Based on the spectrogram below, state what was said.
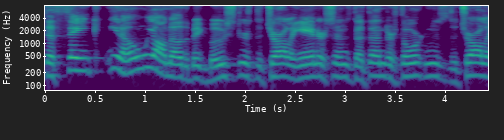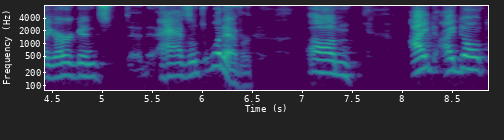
to think, you know, we all know the big boosters, the Charlie Andersons, the Thunder Thorntons, the Charlie Ergens, Haslams, whatever. Um, I I don't.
